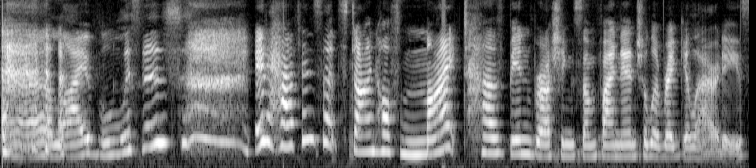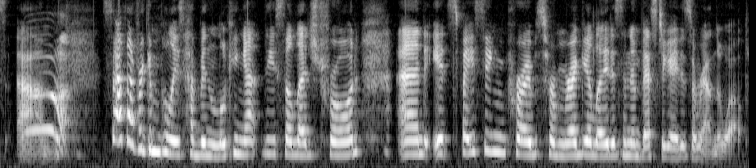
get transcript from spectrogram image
uh, live listeners. It happens that Steinhoff might have been brushing some financial irregularities. Um, Ah. South African police have been looking at this alleged fraud, and it's facing probes from regulators and investigators around the world.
